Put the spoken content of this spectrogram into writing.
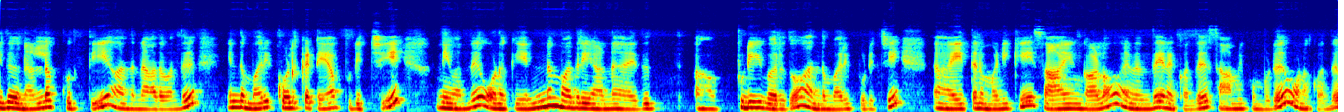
இது நல்லா குத்தி அதை அதை வந்து இந்த மாதிரி கொழுக்கட்டையாக பிடிச்சி நீ வந்து உனக்கு என்ன மாதிரியான இது புடி வருதோ அந்த மாதிரி பிடிச்சி இத்தனை மணிக்கு சாயங்காலம் வந்து எனக்கு வந்து சாமி கும்பிடு உனக்கு வந்து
